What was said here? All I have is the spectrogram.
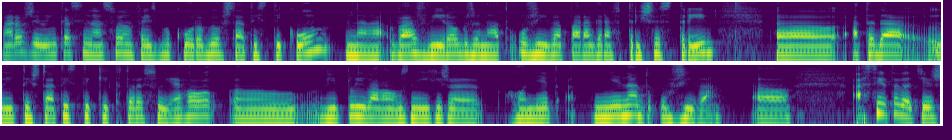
Maro Žilinka si na svojom Facebooku urobil štatistiku na váš výrok, že nadužíva paragraf 363. Uh, a teda tie štatistiky, ktoré sú jeho, uh, vyplývalo z nich, že ho nenadužíva. Asi je teda tiež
